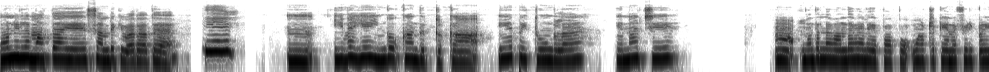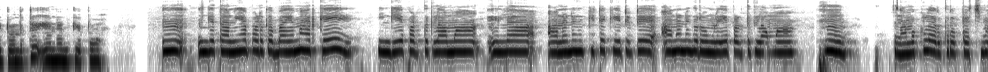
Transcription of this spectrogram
ஒன்றும் இல்லை மாத்தாயே சண்டைக்கு வராத. ம். இவன் ஏன் இங்கே உட்காந்துட்டு இருக்கான் ஏன் போய் தூங்கல? என்னாச்சு? ஆ முதல்ல வந்த வேலையை பார்ப்போம் வாட்டர் கேனை ஃபில் பண்ணிட்டு வந்துட்டு என்னன்னு கேட்போம் ம் இங்கே தனியாக படுக்க பயமா இருக்கே. இங்கேயே படுத்துக்கலாமா? இல்லை அண்ணனுங்க கிட்ட கேட்டுட்டு அண்ணனுங்க ரூம்லேயே படுத்துக்கலாமா? ம் நமக்குள்ளே இருக்கிற பிரச்சனை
